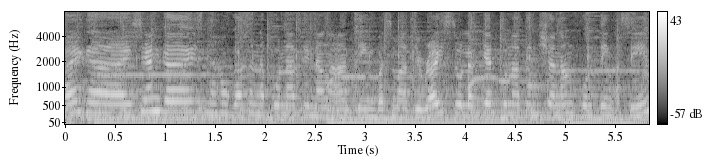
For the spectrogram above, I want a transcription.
Hi guys! Yan guys, nahugasan na po natin ang ating basmati rice. So, lagyan po natin siya ng kunting asin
